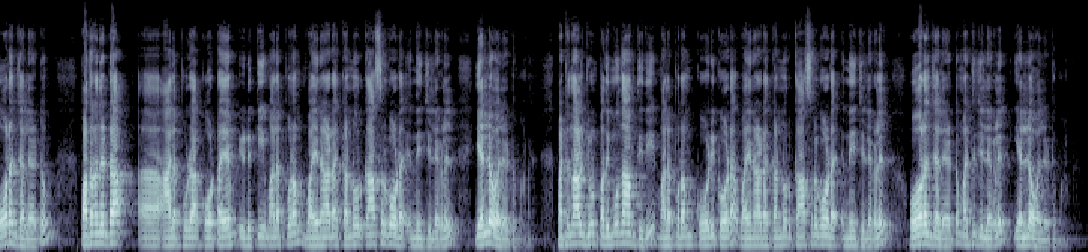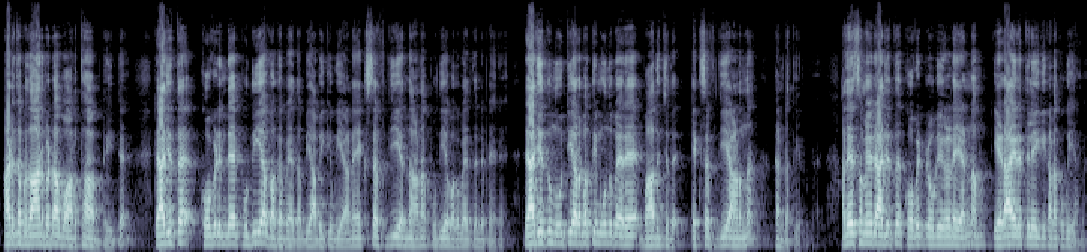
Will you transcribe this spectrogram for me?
ഓറഞ്ച് അലേർട്ടും. പത്തനംതിട്ട ആലപ്പുഴ കോട്ടയം ഇടുക്കി മലപ്പുറം വയനാട് കണ്ണൂർ കാസർഗോഡ് എന്നീ ജില്ലകളിൽ യെല്ലോ അലേർട്ടുമാണ്. മറ്റന്നാൾ ജൂൺ പതിമൂന്നാം തീയതി മലപ്പുറം കോഴിക്കോട് വയനാട് കണ്ണൂർ കാസർഗോഡ് എന്നീ ജില്ലകളിൽ ഓറഞ്ച് അലേർട്ടും. മറ്റു ജില്ലകളിൽ യെല്ലോ അലേർട്ടുമാണ്. അടുത്ത പ്രധാനപ്പെട്ട വാർത്താ അപ്ഡേറ്റ് രാജ്യത്ത് കോവിഡിന്റെ പുതിയ വകഭേദം വ്യാപിക്കുകയാണ്. എക്സ് എഫ് ജി എന്നാണ് പുതിയ വകഭേദത്തിന്റെ പേര്. രാജ്യത്ത് നൂറ്റി അറുപത്തി മൂന്ന് പേരെ ബാധിച്ചത് എക്സ് എഫ് ജി ആണെന്ന് കണ്ടെത്തിയിട്ടുണ്ട്. അതേസമയം രാജ്യത്ത് കോവിഡ് രോഗികളുടെ എണ്ണം ഏഴായിരത്തിലേക്ക് കടക്കുകയാണ്.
